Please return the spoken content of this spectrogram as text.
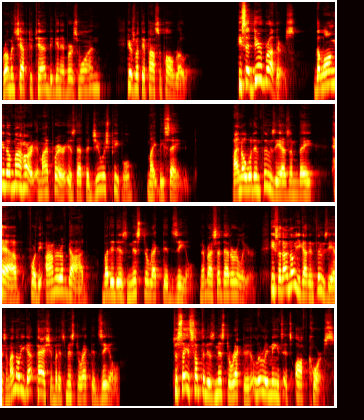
Romans chapter 10, beginning at verse 1. Here's what the Apostle Paul wrote He said, Dear brothers, the longing of my heart and my prayer is that the Jewish people might be saved. I know what enthusiasm they have for the honor of God, but it is misdirected zeal. Remember, I said that earlier. He said, I know you got enthusiasm, I know you got passion, but it's misdirected zeal. To say something is misdirected, it literally means it's off course.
